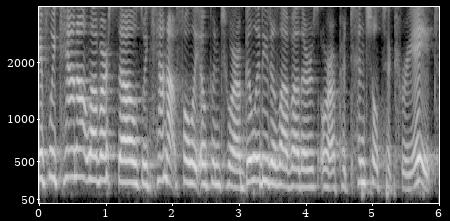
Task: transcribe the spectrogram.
If we cannot love ourselves, we cannot fully open to our ability to love others or our potential to create.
